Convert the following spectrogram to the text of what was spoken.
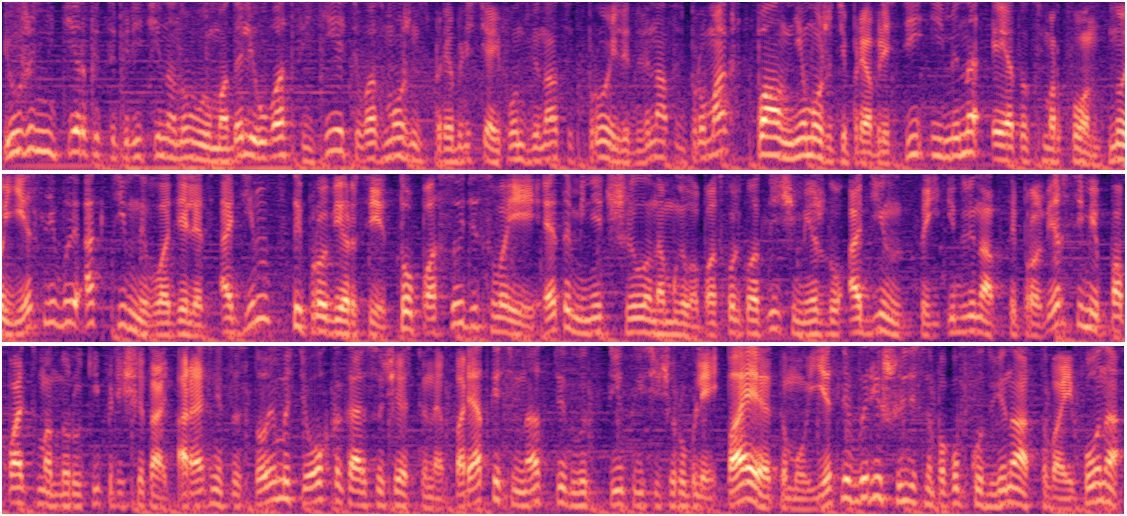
и уже не терпится перейти на новую модель и у вас есть возможность приобрести iPhone 12 Pro или 12 Pro Max, вполне можете приобрести именно этот смартфон. Но если вы активный владелец 11 Pro версии, то по сути своей это менять шило на мыло, поскольку отличие между 11 и 12 Pro версиями по пальцам одной руки пересчитать. А разница стоимости, ох какая существенная, порядка 17-20 тысяч рублей рублей. Поэтому, если вы решились на покупку 12 айфона,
